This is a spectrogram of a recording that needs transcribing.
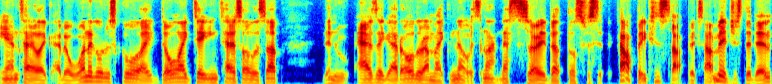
anti, like, I don't want to go to school. I don't like taking tests, all this up. Then as I got older, I'm like, no, it's not necessarily about those specific topics. It's topics I'm interested in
